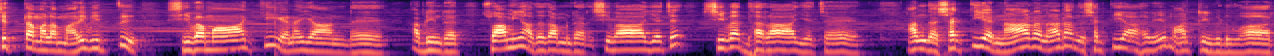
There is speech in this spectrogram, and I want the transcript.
சித்தமலம் அறிவித்து சிவமாக்கி எனையாண்ட அப்படின்றார். சுவாமியும் அதை தான் பண்ணுறார் சிவாயச்ச சிவதராயச்ச. அந்த சக்தியை நாட நாட அந்த சக்தியாகவே மாற்றி விடுவார்.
